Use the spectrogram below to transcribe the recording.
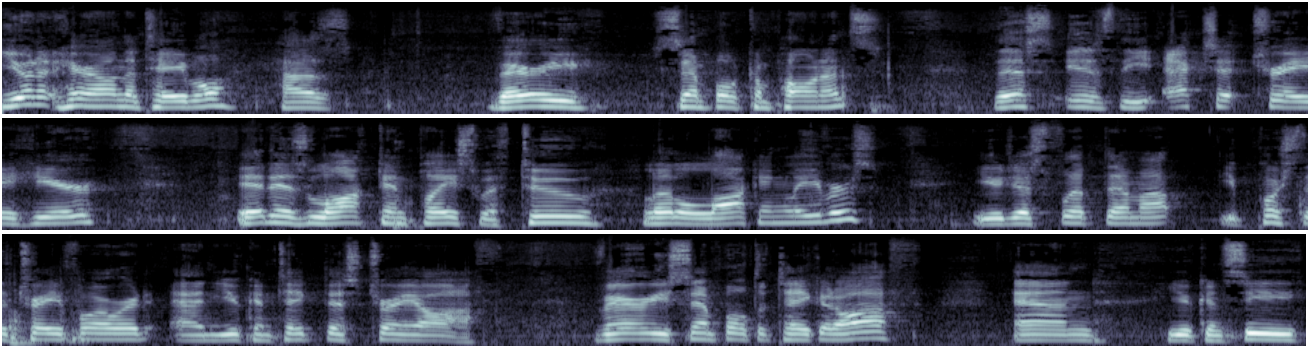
unit here on the table has very simple components. This is the exit tray here. It is locked in place with two little locking levers. You just flip them up, you push the tray forward, and you can take this tray off. Very simple to take it off, and you can see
